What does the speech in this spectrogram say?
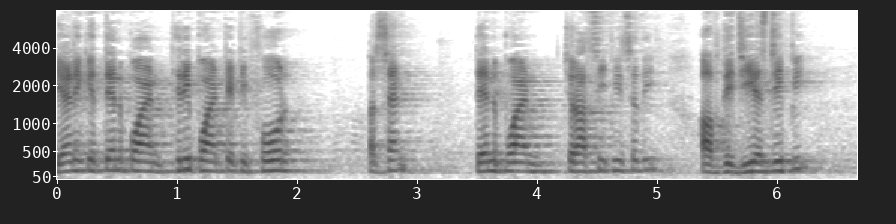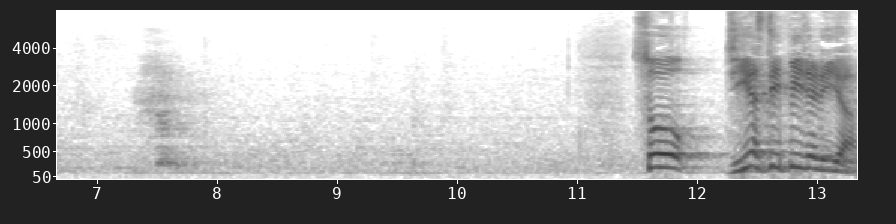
ਯਾਨੀ ਕਿ 3.3.84% 3.84 ਫੀਸਦੀ of the GSDP so GSDP ਜਿਹੜੀ ਆ,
